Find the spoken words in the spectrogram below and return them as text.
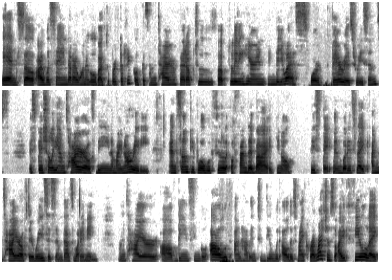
And so I was saying that I want to go back to Puerto Rico because I'm tired and fed up to uh, living here in, in the US for various reasons. Especially, I'm tired of being a minority and some people will feel offended by you know this statement but it's like i'm tired of the racism that's what i mean. I'm tired of being singled out and having to deal with all these microaggressions so i feel like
